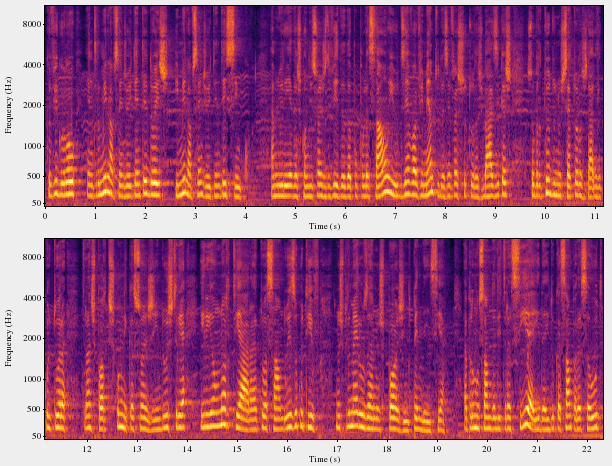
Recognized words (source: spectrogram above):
que vigorou entre 1982 e 1985 a melhoria das condições de vida da população e o desenvolvimento das infraestruturas básicas, sobretudo nos setores da agricultura, transportes, comunicações e indústria, iriam nortear a atuação do Executivo nos primeiros anos pós-independência. A promoção da literacia e da educação para a saúde,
